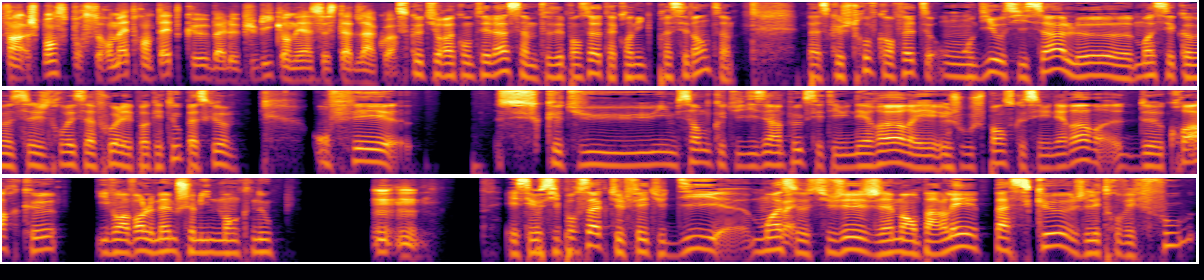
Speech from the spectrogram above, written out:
Enfin, je pense pour se remettre en tête que bah, le public en est à ce stade-là, quoi. Ce que tu racontais là, ça me faisait penser à ta chronique précédente, parce que je trouve qu'en fait, on dit aussi ça. Le, moi, c'est comme, j'ai trouvé ça fou à l'époque et tout, parce que on fait ce que tu, il me semble que tu disais un peu que c'était une erreur et je, je pense que c'est une erreur de croire que ils vont avoir le même cheminement que nous. Et c'est aussi pour ça que tu le fais. Tu te dis, moi, ce sujet, j'aime en parler parce que je l'ai trouvé fou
